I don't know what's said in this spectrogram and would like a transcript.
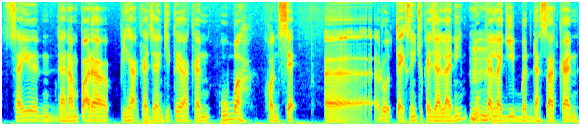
saya dah nampak dah pihak kerajaan kita akan ubah konsep uh, road tax ni cukai jalan ni mm-hmm. bukan lagi berdasarkan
